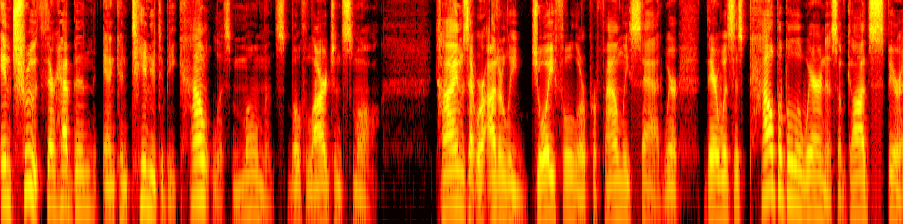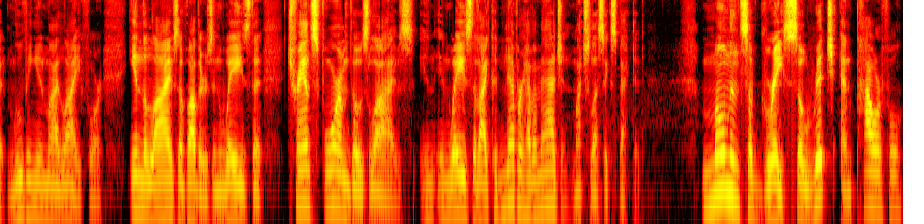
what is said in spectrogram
In truth, there have been and continue to be countless moments, both large and small, times that were utterly joyful or profoundly sad, where there was this palpable awareness of God's Spirit moving in my life or in the lives of others in ways that transformed those lives in, in ways that I could never have imagined, much less expected. Moments of grace so rich and powerful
